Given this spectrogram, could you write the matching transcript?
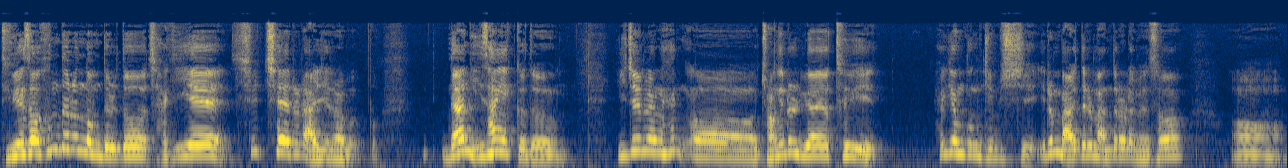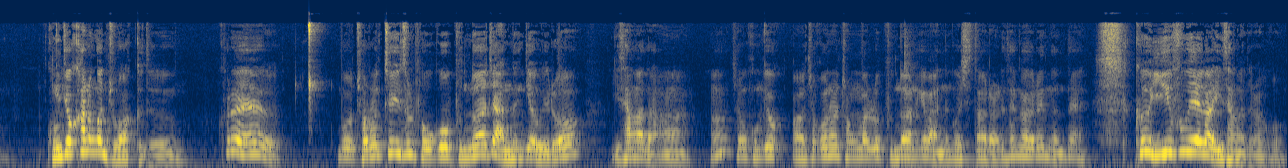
뒤에서 흔드는 놈들도 자기의 실체를 알리라고 난 이상했거든. 이재명 핵, 어, 정의를 위하여 트윗, 해경군 김씨 이런 말들을 만들어내면서 어, 공격하는 건 좋았거든. 그래, 뭐 저런 트윗을 보고 분노하지 않는 게 오히려 이상하다. 어? 저 공격, 어, 저거는 정말로 분노하는 게 맞는 것이다 라는 생각을 했는데 그 이후에가 이상하더라고.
